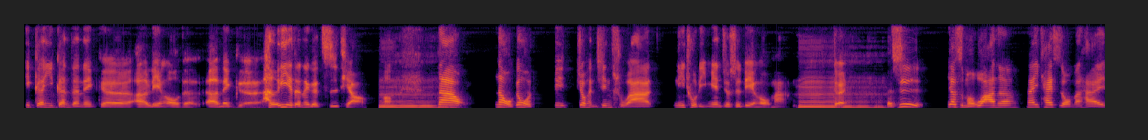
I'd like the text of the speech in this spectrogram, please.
一根一根的那个呃莲藕的呃那个荷叶的那个枝条。嗯，那那我跟我弟就很清楚啊，泥土里面就是莲藕嘛。嗯，对，可是。要怎么挖呢？那一开始我们还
